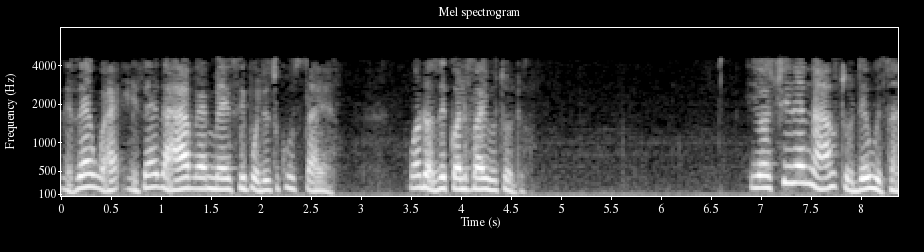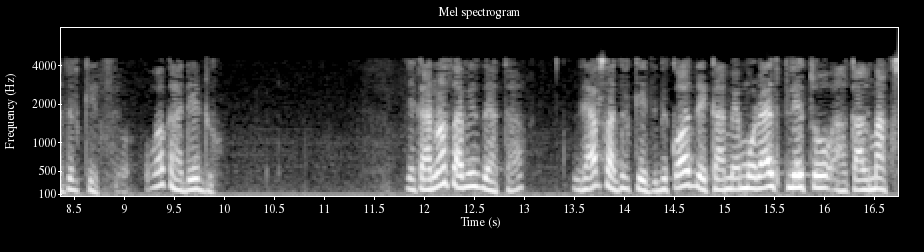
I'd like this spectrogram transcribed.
They said, why? He said, I have MSc political science. What does it qualify you to do? Your children out today with certificates. What can they do? They cannot service their car. They have certificates because they can memorize Plato and Karl Marx.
